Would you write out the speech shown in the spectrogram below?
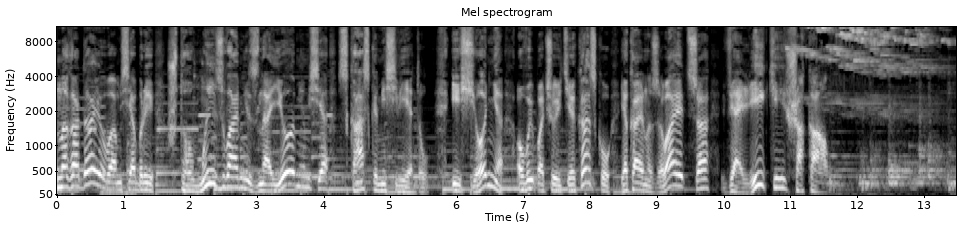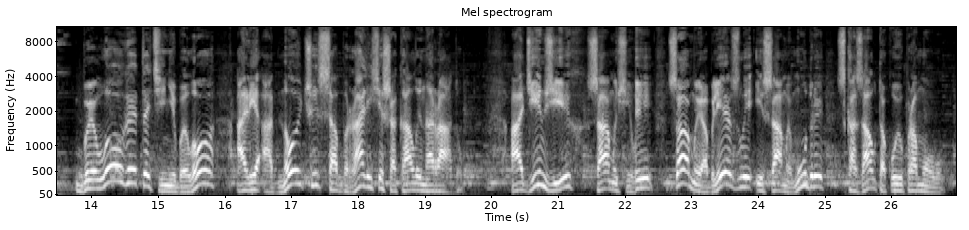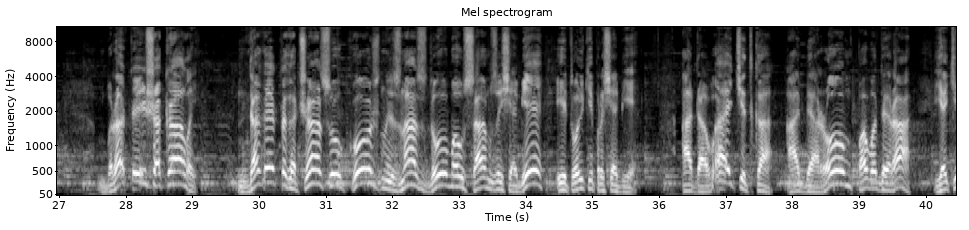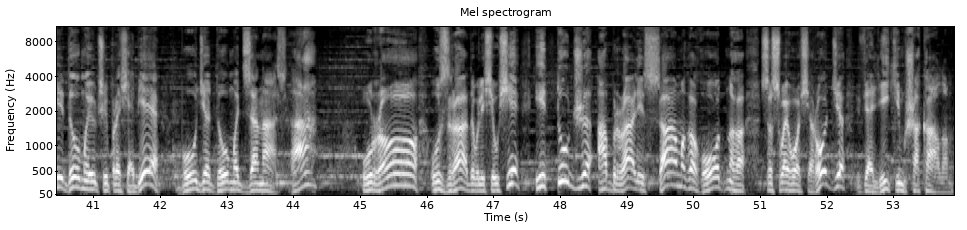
Нагадаю вам, сябры, что мы с вами знаёмімся с казками свету. И сегодня вы пачуеце казку, якая называется «Великий шакал». Было гэта ці не было, але аднойчы сабраліся шакалы на раду. Один з іх, самы сівы, самы аблезлы і самы мудры, сказаў такую прамову. Браты шакалы, да гэтага часу кожны з нас думаў сам за сябе і толькі пра сябе. А давайцетка абяром павадыра, які, думаючы пра сябе, будзе думаць за нас, а? Ура! Узрадаваліся ўсе і тут жа абралі самага годнага са свайго асяроддзя вялікім шакалам.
